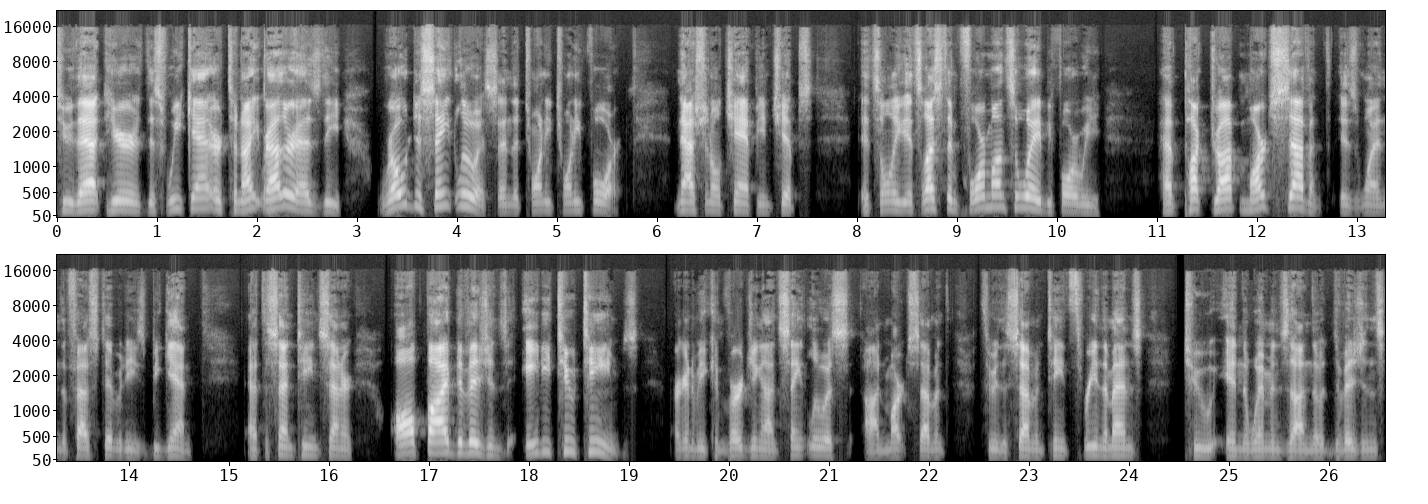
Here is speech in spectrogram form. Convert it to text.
to that here this weekend or tonight rather as the road to st louis and the 2024 national championships. It's only it's less than four months away before we have puck drop. March 7th is when the festivities begin at the centene center. All five divisions 82 teams are going to be converging on st louis on march 7th through the 17th three in the men's two in the women's on the divisions.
